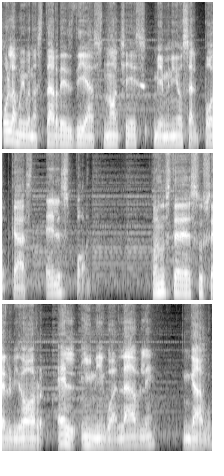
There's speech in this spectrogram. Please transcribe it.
Hola, muy buenas tardes, días, noches. Bienvenidos al podcast El Spot. Con ustedes su servidor, el inigualable Gabo.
